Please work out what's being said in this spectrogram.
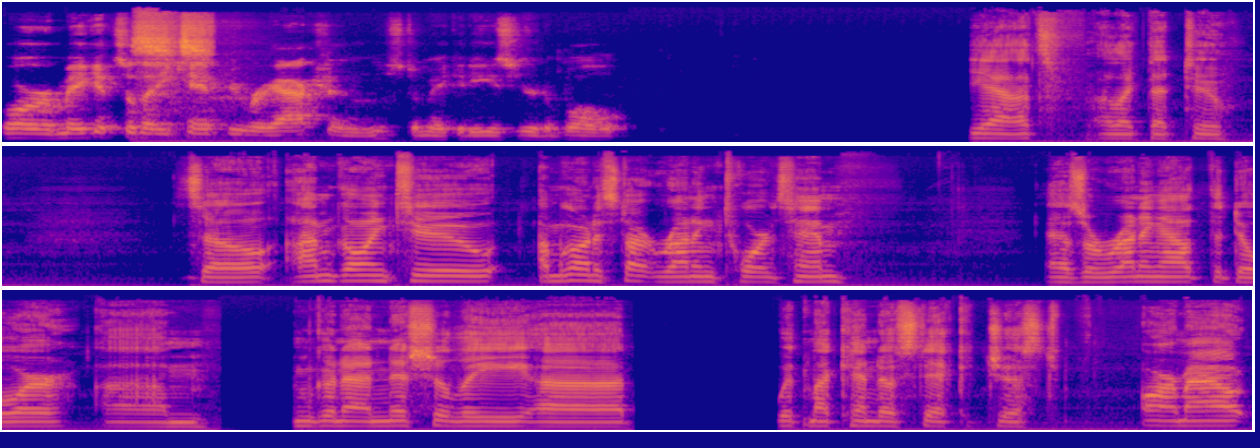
or make it so that he can't do reactions to make it easier to bolt. Yeah, that's I like that too. So I'm going to I'm going to start running towards him. As we're running out the door, um, I'm going to initially uh, with my kendo stick just arm out,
